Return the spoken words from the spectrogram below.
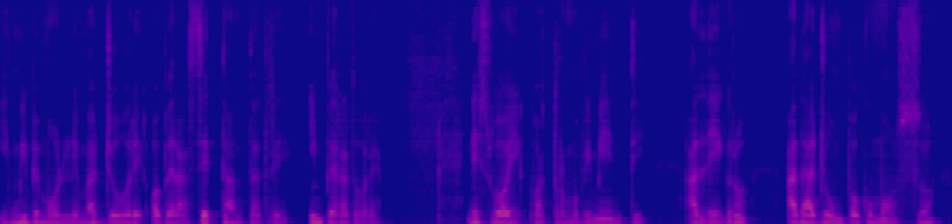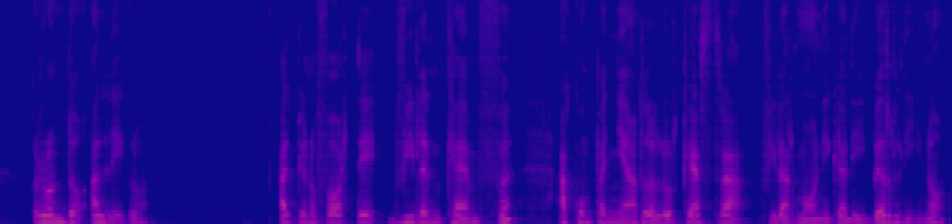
in Mi bemolle maggiore, opera 73, Imperatore. Nei suoi quattro movimenti, allegro, adagio un poco mosso, rondò allegro. Al pianoforte Wilhelm Kempf, accompagnato dall'Orchestra Filarmonica di Berlino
